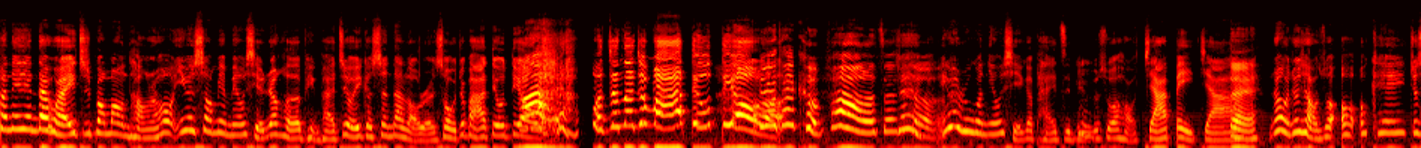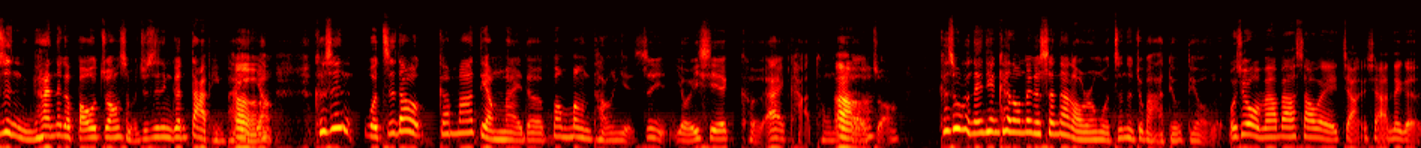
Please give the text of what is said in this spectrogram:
他那天带回来一支棒棒糖，然后因为上面没有写任何的品牌，只有一个圣诞老人说，我就把它丢掉了。啊、我真的就把它丢掉了，因为太可怕了，真的。因为如果你有写一个牌子，比如说好加倍加，对，然后我就想说，哦，OK，就是你看那个包装什么，就是跟大品牌一样。嗯可是我知道干妈店买的棒棒糖也是有一些可爱卡通的包装，嗯、可是我那天看到那个圣诞老人，我真的就把它丢掉了。我觉得我们要不要稍微讲一下那个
